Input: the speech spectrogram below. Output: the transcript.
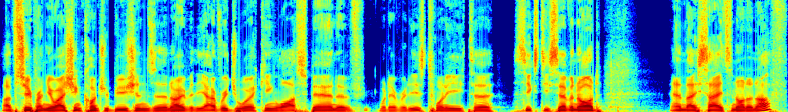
of superannuation contributions and over the average working lifespan of whatever it is 20 to 67 odd and they say it's not enough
